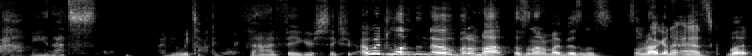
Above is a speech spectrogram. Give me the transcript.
I mean, that's. I mean, we talking five figures, six figures. I would love to know, but I'm not. That's none of my business, so I'm not gonna ask. But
